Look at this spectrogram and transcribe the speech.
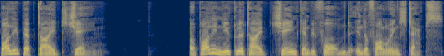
Polypeptide chain A polynucleotide chain can be formed in the following steps.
